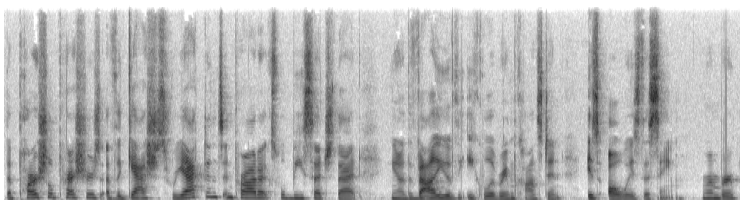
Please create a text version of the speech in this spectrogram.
the partial pressures of the gaseous reactants and products will be such that, you know, the value of the equilibrium constant is always the same. Remember,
